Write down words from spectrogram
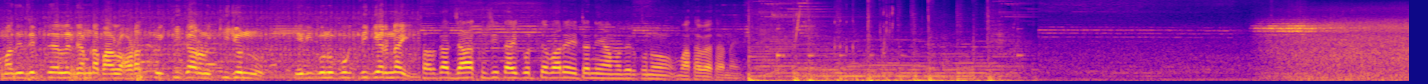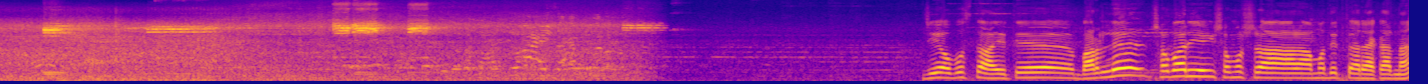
আমাদের যে তেলের দামটা বাড়লো হঠাৎ করে কী কারণে, কী জন্য এর কোনো প্রতিক্রিয়ার নাই? সরকার যা খুশি তাই করতে পারে, এটা নিয়ে আমাদের কোনো মাথা ব্যথা নাই। যে অবস্থা, এতে বাড়লে সবারই এই সমস্যা, আর আমাদের তো আর একার না।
